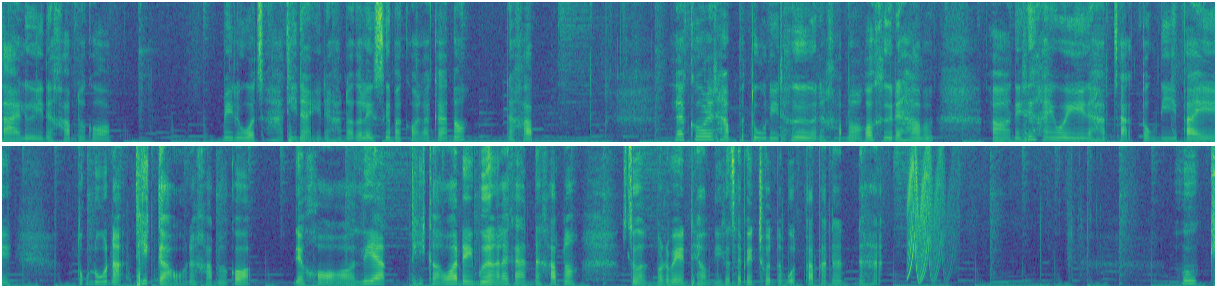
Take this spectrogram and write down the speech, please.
ทรายเลยนะครับ แล้วก็ ไม่รู้ว่าจะหาที่ไหนนะคะแล้วก็เลยซื้อมาก่อนแล้วกันเนาะนะครับ แล้วก็ได้ทำประตูเนเธอร์นะครับเนาะก็คือได้ทำเนเธอร์ไฮเวย์นะครับ จากตรงนี้ไปตรงนู้นอะที่เก่านะครับ แล้วก็เดี๋ยวขอเรียกที่เก่าว่าในเมืองแล้วกันนะครับเนาะ ส่วนบริเวณแถวนี้ก็จะเป็นชนบทประมาณนั้นนะฮะ โอเค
